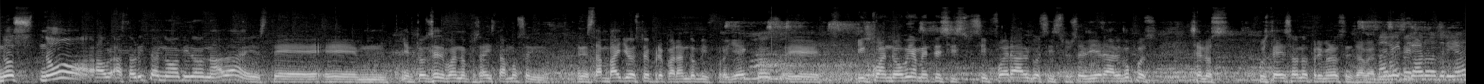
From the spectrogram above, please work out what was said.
No, no, hasta ahorita no ha habido nada. Este, eh, entonces, bueno, pues ahí estamos en, en stand-by. Yo estoy preparando mis proyectos eh, y cuando obviamente si, si fuera algo, si sucediera algo, pues se los, ustedes son los primeros en saberlo. ¿Sale caro, Adrián?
